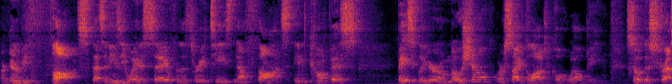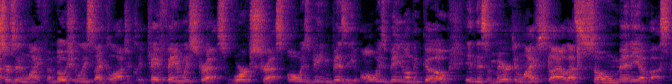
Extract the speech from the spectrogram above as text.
are going to be thoughts. That's an easy way to say for the three T's. Now, thoughts encompass basically your emotional or psychological well being. So the stressors in life, emotionally, psychologically, okay? Family stress, work stress, always being busy, always being on the go in this American lifestyle. That's so many of us.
